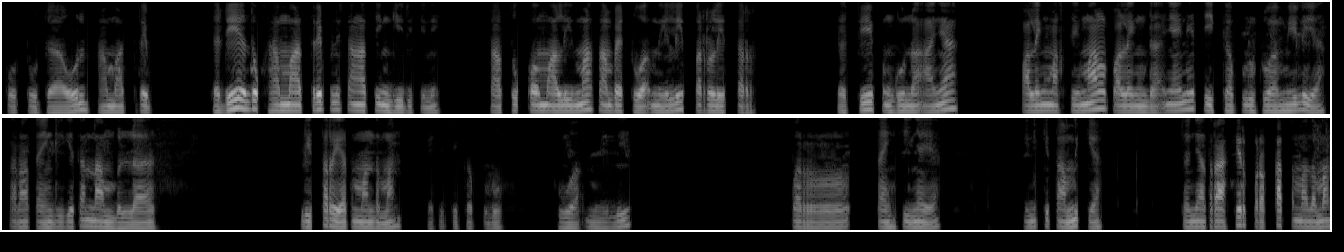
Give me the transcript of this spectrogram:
kutu daun hama trip. Jadi untuk hama trip ini sangat tinggi di sini. 1,5 sampai 2 mili per liter. Jadi penggunaannya paling maksimal paling enggaknya ini 32 mili ya karena tangki kita 16 liter ya teman-teman. Jadi 32 mili per tangkinya ya ini kita mix ya. Dan yang terakhir perekat teman-teman.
